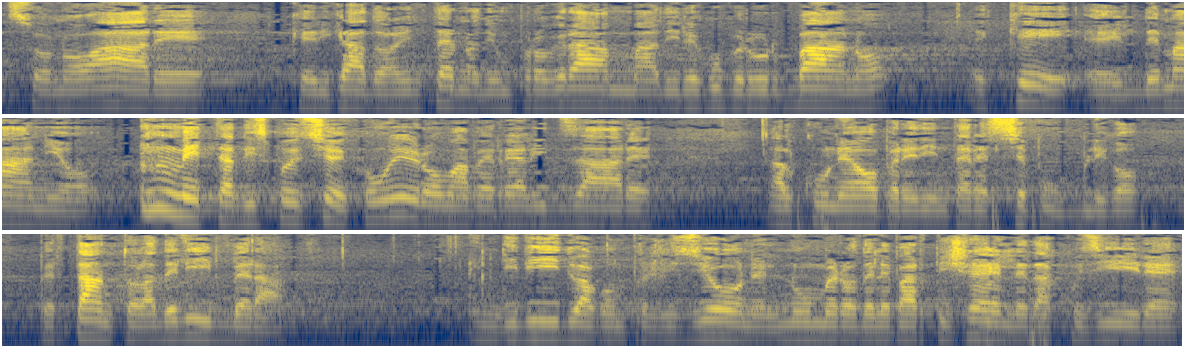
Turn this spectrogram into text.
sono aree che ricadono all'interno di un programma di recupero urbano che eh, il demanio mette a disposizione del Comune di Roma per realizzare alcune opere di interesse pubblico. Pertanto la delibera individua con precisione il numero delle particelle da acquisire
